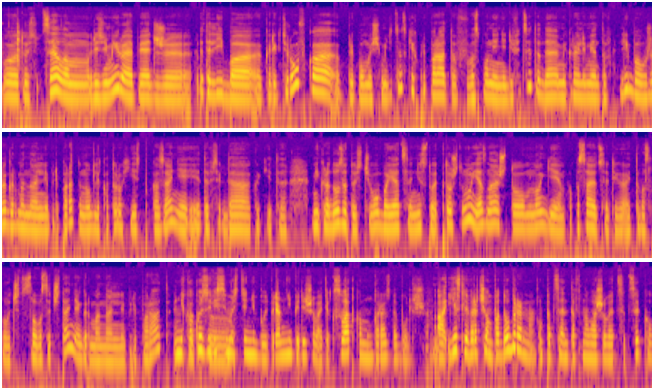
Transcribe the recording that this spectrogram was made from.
э, то есть в целом, резюмируя, опять же, это либо корректировка при помощи медицинских препаратов, восполнение дефицита да, микроэлементов, либо уже гормональные препараты, но для которых есть показания, и это всегда какие-то микродозы, то есть чего бояться не стоит. Потому что, ну, я знаю, что многие опасаются этих, этого слова, словосочетания гормональный препарат. Никакой зависимости не будет, прям не переживайте, к сладкому гораздо больше. А если врачом подобрано, у пациентов налаживается цикл,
